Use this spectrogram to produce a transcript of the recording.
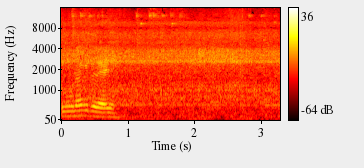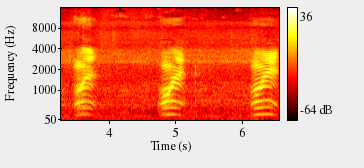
ਤੂੰ ਨਾ ਕਿਤੇ ਰਹਿ ਜਾ। ਓਏ ਓਏ ਓਏ।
